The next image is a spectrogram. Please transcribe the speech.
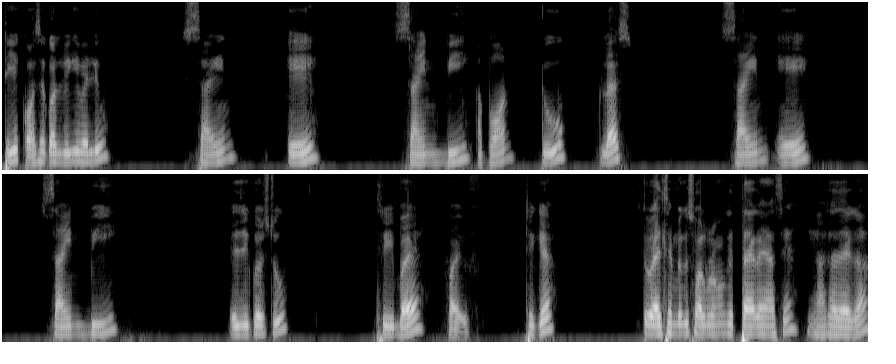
ठीक है कौसे ए कॉस बी की value sine A sine B upon two plus sine A sine B is equals to three by five ठीक है? तो एलसीएम लेके सॉल्व करूँगा कितना आएगा यहाँ से? यहाँ से आ जाएगा।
